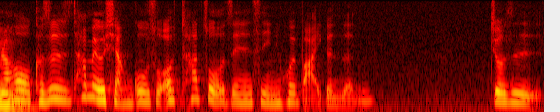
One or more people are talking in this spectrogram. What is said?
然后，可是他没有想过说，哦，他做的这件事情会把一个人就是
